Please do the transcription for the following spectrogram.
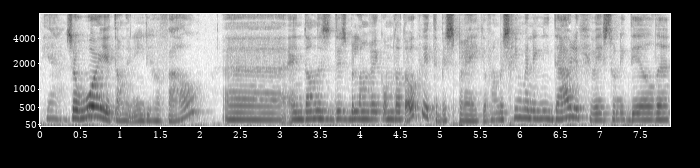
ja, zo hoor je het dan in ieder geval. Eh, en dan is het dus belangrijk om dat ook weer te bespreken. Van misschien ben ik niet duidelijk geweest toen ik deelde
